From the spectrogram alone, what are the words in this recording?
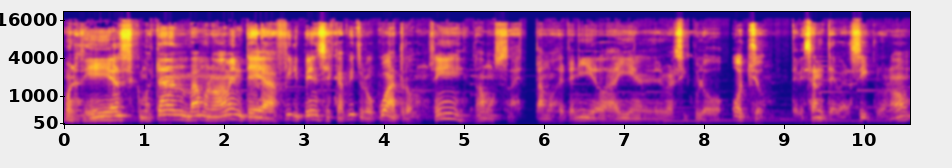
Buenos días, ¿cómo están? Vamos nuevamente a Filipenses capítulo 4, ¿sí? Vamos estamos detenidos ahí en el versículo 8. Interesante versículo, ¿no?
